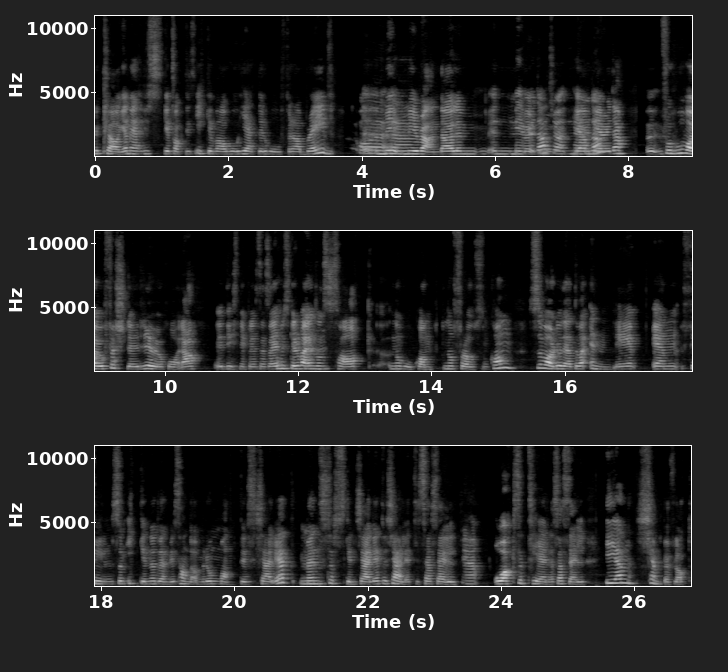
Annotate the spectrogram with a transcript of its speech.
beklager jeg, men jeg husker faktisk ikke hva hun heter, hun fra Brave. Og, Eh, eh, Miranda, eller M- tror jeg. Ja, Merida. Merida. Eh, For hun var jo første rødhåra Disney-prinsesse. Jeg husker det var en sånn sak når hun kom. Når Frozen kom, så var det jo det at det var endelig en film som ikke nødvendigvis handla om romantisk kjærlighet, men Mhm. søskenkjærlighet og kjærlighet til seg selv. Ja. Og akseptere seg selv. Igjen kjempeflott.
